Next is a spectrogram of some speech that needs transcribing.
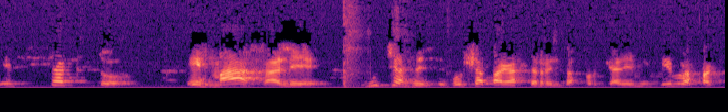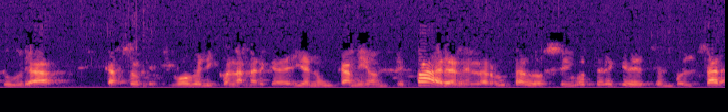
Exacto. Es más, Ale, muchas veces vos ya pagaste rentas porque al emitir la factura caso que si vos venís con la mercadería en un camión, te paran en la ruta 12 y vos tenés que desembolsar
